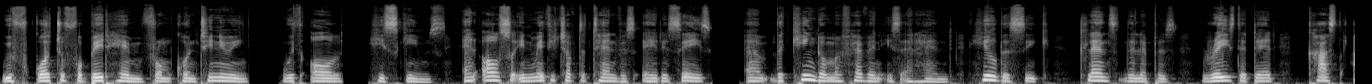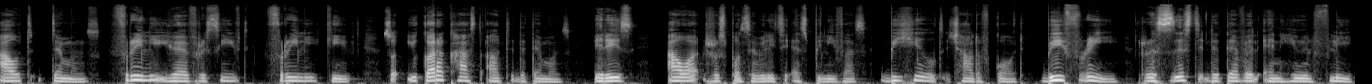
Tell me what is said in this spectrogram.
We've got to forbid him from continuing with all his schemes. And also in Matthew chapter 10, verse 8, it says, um, The kingdom of heaven is at hand. Heal the sick, cleanse the lepers, raise the dead, cast out demons. Freely you have received, freely give. So you gotta cast out the demons. It is our responsibility as believers. Be healed, child of God. Be free. Resist the devil and he will flee.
